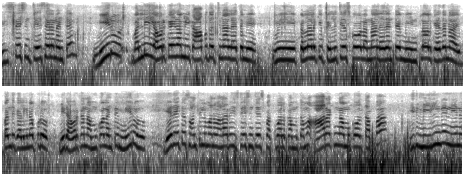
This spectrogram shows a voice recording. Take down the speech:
రిజిస్ట్రేషన్ చేశారనంటే మీరు మళ్ళీ ఎవరికైనా మీకు ఆపద వచ్చినా లేకపోతే మీ మీ పిల్లలకి పెళ్ళి చేసుకోవాలన్నా లేదంటే మీ ఇంట్లో వాళ్ళకి ఏదైనా ఇబ్బంది కలిగినప్పుడు మీరు ఎవరికైనా అమ్ముకోవాలంటే మీరు ఏదైతే సొంత ఇల్లు మనం అలా రిజిస్ట్రేషన్ చేసి పక్క వాళ్ళకి అమ్ముతామో ఆ రకంగా అమ్ముకోవాలి తప్ప ఇది మీ ఇల్లుని నేను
